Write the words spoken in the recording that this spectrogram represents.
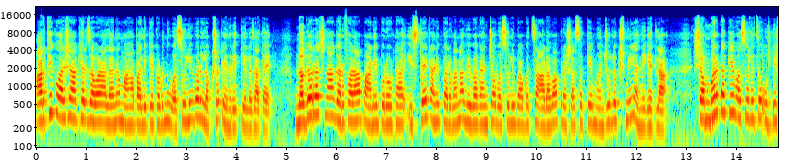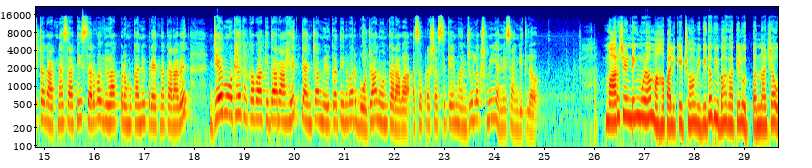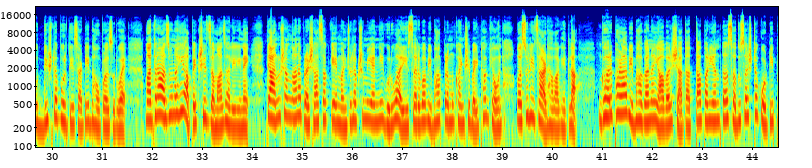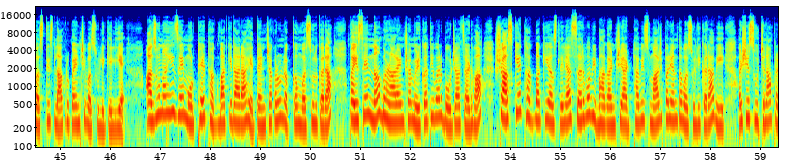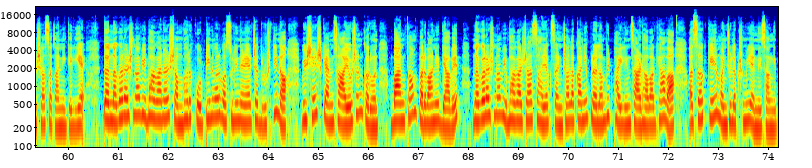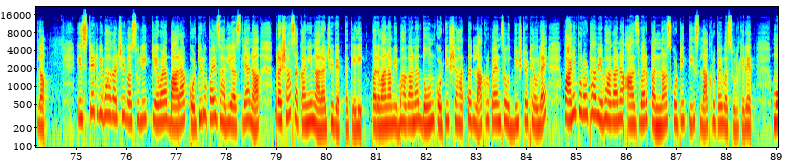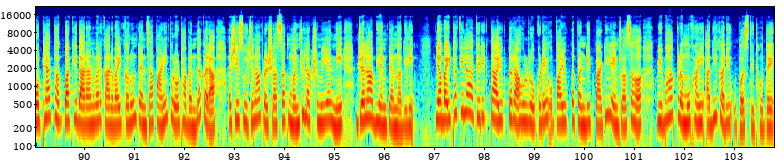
आर्थिक वर्षाअखेर जवळ आल्यानं महापालिकेकडून वसुलीवर लक्ष केंद्रित केलं जात आहे. नगररचना घरफळा पाणीपुरवठा इस्टेट आणि परवाना विभागांच्या वसुलीबाबतचा आढावा प्रशासकीय मंजुलक्ष्मी यांनी घेतला. शंभर टक्के वसुलीचं उद्दिष्ट गाठण्यासाठी सर्व विभाग प्रमुखांनी प्रयत्न करावेत. जे मोठे थकबाकीदार आहेत त्यांच्या मिळकतींवर बोजा नोंद करावा असं प्रशासकीय मंजुलक्ष्मी यांनी सांगितलं. मार्च एंडिंगमुळे महापालिकेच्या विविध विभागातील उत्पन्नाच्या उद्दिष्टपूर्तीसाठी धावपळ सुरू आहे. मात्र अजूनही अपेक्षित जमा झालेली नाही. त्या अनुषंगानं प्रशासक के. मंजुलक्ष्मी यांनी गुरुवारी सर्व विभाग प्रमुखांची बैठक घेऊन वसुलीचा आढावा घेतला. घरफळा विभागानं या वर्षात आत्तापर्यंत सदुसष्ट कोटी पस्तीस लाख रुपयांची वसुली केली आहे. अजूनही जे मोठे थकबाकीदार आहेत त्यांच्याकडून रक्कम वसूल करा पैसे न भरणाऱ्यांच्या मिळकतीवर बोजा चढवा शासकीय थकबाकी असलेल्या सर्व विभागांची अठ्ठावीस मार्चपर्यंत वसुली करावी अशी सूचना प्रशासकांनी केली आहे. तर नगररचना विभागानं शंभर कोटींवर वसुली नेण्याच्या दृष्टीनं विशेष कॅम्पचं आयोजन करून बांधकाम परवाने द्यावेत. नगररचना विभागाच्या सहाय्यक संचालकांनी प्रलंबित फायलींचा आढावा घ्यावा असं के मंजुलक्ष्मी यांनी सांगितलं. इस्टेट विभागाची वसुली केवळ बारा कोटी रुपये झाली असल्यानं प्रशासकांनी नाराजी व्यक्त केली. परवाना विभागानं दोन कोटी शहात्तर लाख रुपयांचं उद्दिष्ट ठेवलंय. पाणीपुरवठा विभागानं आजवर पन्नास कोटी तीस लाख रुपये वसूल केलेत. मोठ्या थकबाकीदारांवर कारवाई करून त्यांचा पाणीपुरवठा बंद करा अशी सूचना प्रशासक मंजू लक्ष्मी यांनी जल अभियंत्यांना दिली. या बैठकीला अतिरिक्त आयुक्त राहुल रोकडे उपायुक्त पंडित पाटील यांच्यासह विभाग प्रमुख आणि अधिकारी उपस्थित होते.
